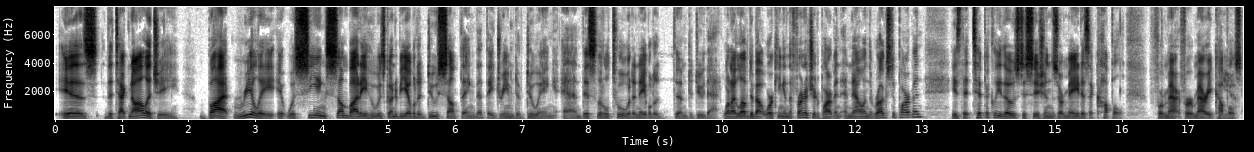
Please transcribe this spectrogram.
is the technology." But really, it was seeing somebody who was going to be able to do something that they dreamed of doing, and this little tool would enable them to do that. What I loved about working in the furniture department and now in the rugs department is that typically those decisions are made as a couple for mar- for married couples.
